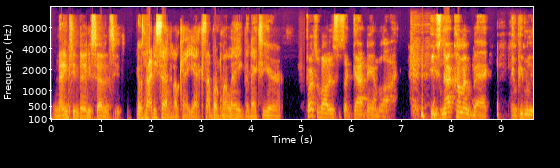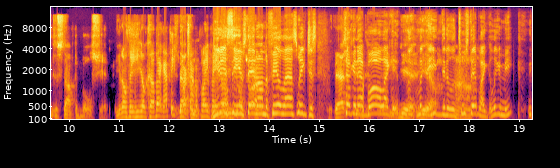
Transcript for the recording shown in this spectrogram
1997 season. It was ninety seven. Okay, yeah, because I broke my leg the next year. First of all, this is a goddamn lie. He's not coming back, and people need to stop the bullshit. You don't think he gonna come back? I think he's not trying to play. You didn't see him standing on the field last week, just That- chucking that ball like Yeah, look, look yeah. he did a little Uh-huh. two step, like look at me.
